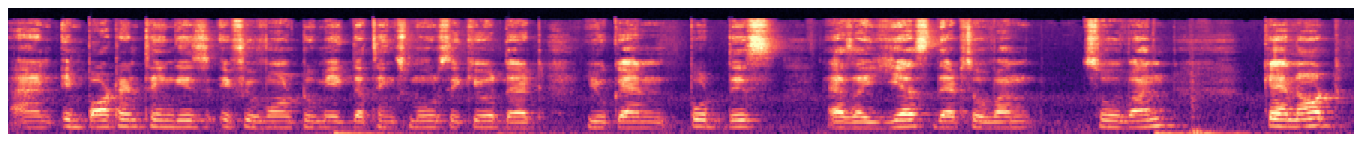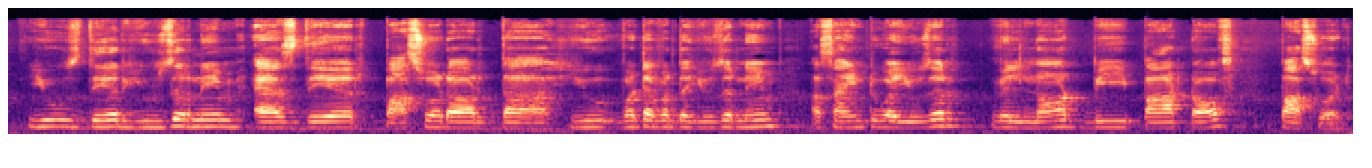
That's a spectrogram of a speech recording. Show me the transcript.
And important thing is if you want to make the things more secure that you can put this as a yes that so one so one cannot use their username as their password or the you whatever the username assigned to a user will not be part of password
